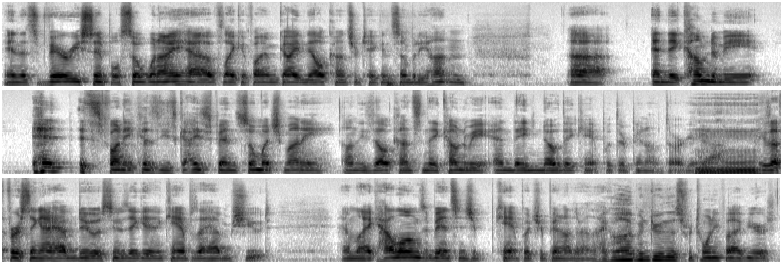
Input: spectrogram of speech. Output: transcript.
And it's very simple. So when I have, like, if I'm guiding elk hunts or taking somebody hunting, uh, and they come to me and it's funny because these guys spend so much money on these elk hunts and they come to me and they know they can't put their pin on the target because that first thing i have them do as soon as they get in camp is i have them shoot and i'm like how long's it been since you can't put your pin on the target like oh i've been doing this for 25 years I'm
